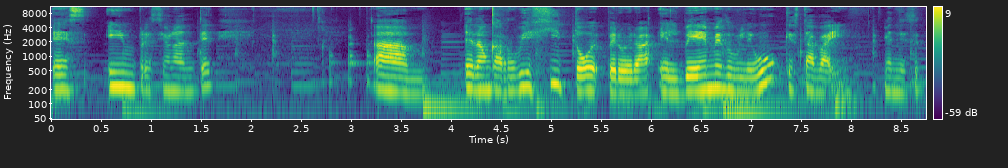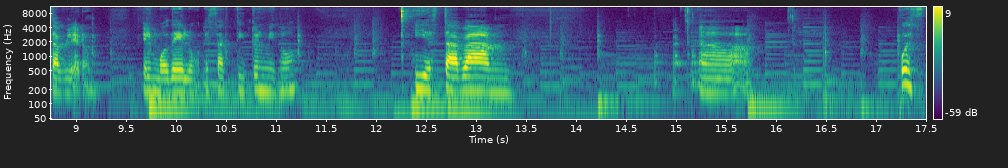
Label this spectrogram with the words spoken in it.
Es impresionante. Era un carro viejito, pero era el BMW que estaba ahí, en ese tablero. El modelo, exactito el mismo. Y estaba, ah, pues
